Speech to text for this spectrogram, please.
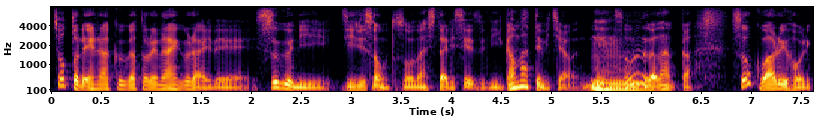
ちょっと連絡が取れないぐらいで、すぐに人事総務と相談したりせずに頑張ってみちゃうんで、うん。そういうのがなんか、すごく悪い方に、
